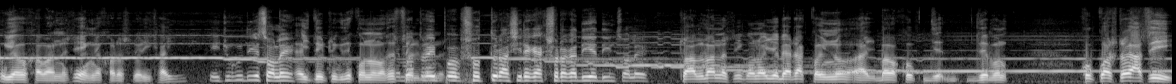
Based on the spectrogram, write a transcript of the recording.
ওইয়াও খাবার নিচ্ছি এখানে খরচ করি খাই। এইটুকু দিয়ে চলে? এই দুটুক দিয়ে কোনো মাসে মাত্র চলবে সত্তর আশি টাকা একশো টাকা দিয়ে দিন চলে। চলবার নাছি কোনো যে বেটা কইন আজ বাবা খুব যে- জীবন খুব কষ্ট আছি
